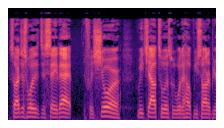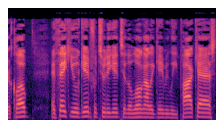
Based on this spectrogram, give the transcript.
So I just wanted to say that for sure. Reach out to us. We want to help you start up your club. And thank you again for tuning in to the Long Island Gaming League podcast.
